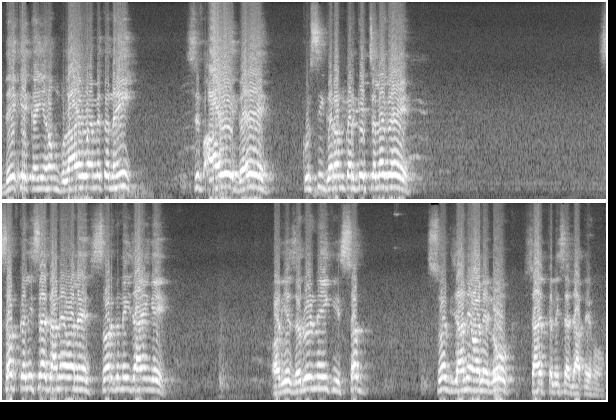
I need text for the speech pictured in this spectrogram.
देखे कहीं हम बुलाए हुए में तो नहीं। सिर्फ़ आए, गए, कुर्सी गर्म करके चले गए। सब कलिसिया जाने वाले स्वर्ग नहीं जाएँगे। और यह ज़रूरी नहीं कि सब स्वर्ग जाने वाले लोग शायद कलिसिया जाते हो।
